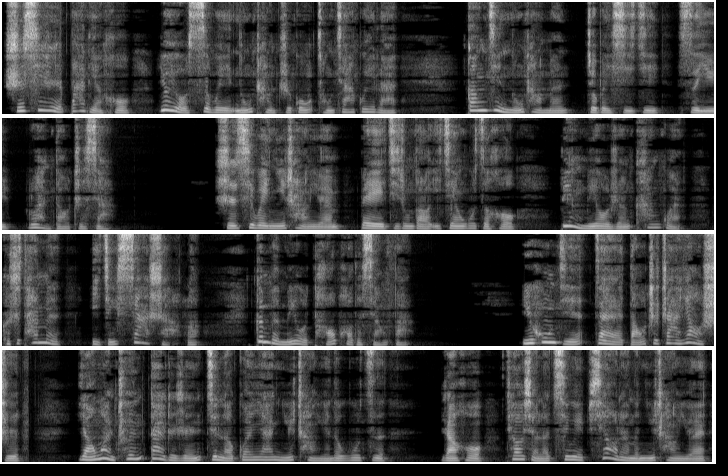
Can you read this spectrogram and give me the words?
十七日八点后，又有四位农场职工从家归来，刚进农场门就被袭击，死于乱刀之下。十七位女厂员被集中到一间屋子后，并没有人看管，可是他们已经吓傻了。根本没有逃跑的想法。于洪杰在捣制炸药时，杨万春带着人进了关押女厂员的屋子，然后挑选了七位漂亮的女厂员，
